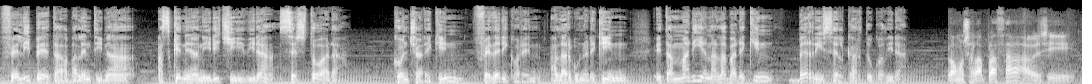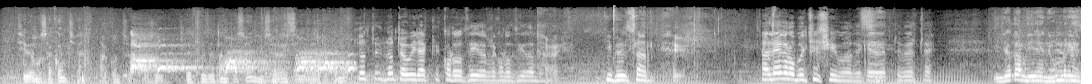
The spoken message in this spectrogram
Felipe eta Valentina azkenean iritsi dira zestoara. Kontxarekin, Federikoren alargunarekin eta Marian alabarekin berriz elkartuko dira. Vamos a la plaza a ver si... Si vemos a Concha, A Concha, sí. después de tantos años, a ver si la reconozco. No te, no te hubiera conocido, reconocido, no. Ni pensar. Me alegro muchísimo de, que, de verte. Y yo también, hombre.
